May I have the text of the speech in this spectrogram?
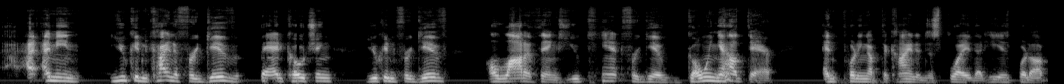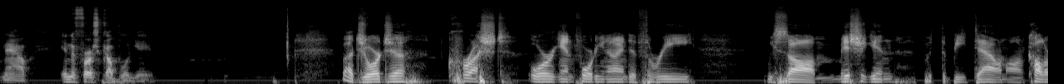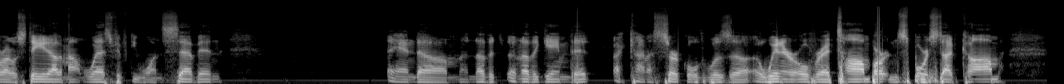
I, I mean, you can kind of forgive bad coaching. You can forgive a lot of things. You can't forgive going out there and putting up the kind of display that he has put up now in the first couple of games. About Georgia crushed Oregon 49 to 3. We saw Michigan put the beat down on Colorado State out of Mountain West 51-7. And um, another another game that I kind of circled was a, a, winner over at TomBartonSports.com.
